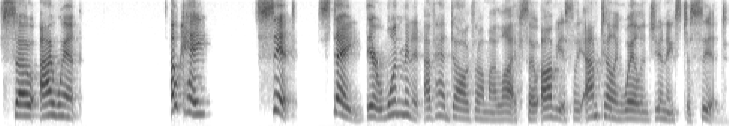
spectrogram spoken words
So I went, okay, sit, stay there one minute. I've had dogs all my life. So obviously, I'm telling Waylon Jennings to sit.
